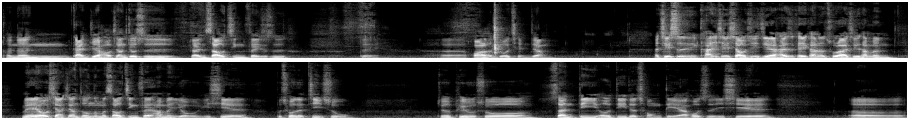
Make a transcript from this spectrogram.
可能感觉好像就是燃烧经费，就是对，呃，花了很多钱这样。啊，其实看一些小细节，还是可以看得出来，其实他们没有想象中那么烧经费，他们有一些不错的技术，就譬如说三 D、二 D 的重叠啊，或是一些呃，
